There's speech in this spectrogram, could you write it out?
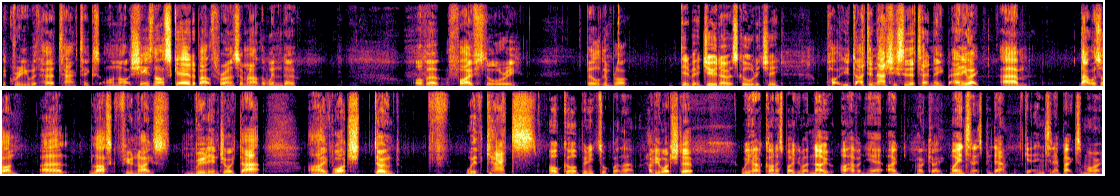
agree with her tactics or not. She's not scared about throwing someone out the window of a five-story building block. Did a bit of judo at school, did she? I didn't actually see the technique, but anyway, um, that was on uh, last few nights. Really enjoyed that. I've watched Don't F- with Cats. Oh God, we need to talk about that. Have you watched it? We have kind of spoken about. No, I haven't yet. I Okay. my internet's been down. Get internet back tomorrow.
